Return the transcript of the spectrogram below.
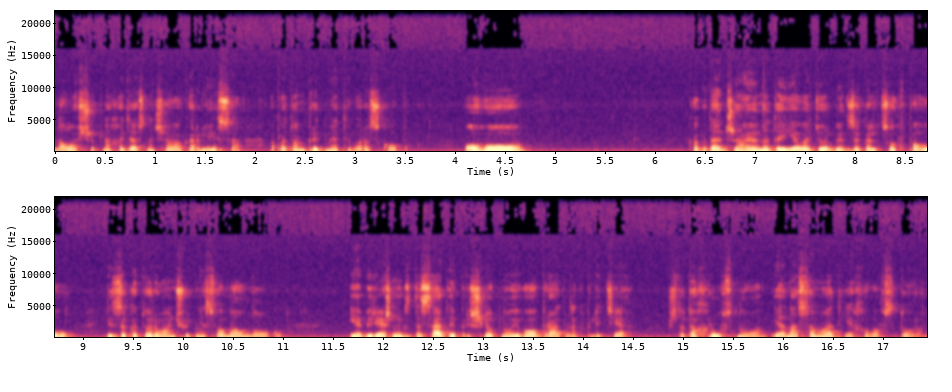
на ощупь находя сначала карлиса, а потом предмет его раскопок. «Ого!» Когда Джаю надоело дергать за кольцо в полу, из-за которого он чуть не сломал ногу, и обережник с досадой пришлепнул его обратно к плите, что-то хрустнуло, и она сама отъехала в сторону.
